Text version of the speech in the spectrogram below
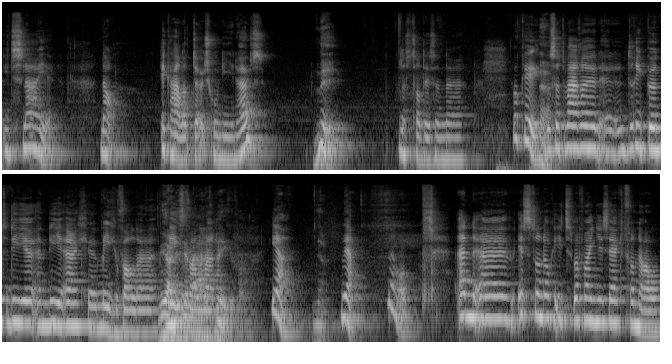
iets snijden. Nou, ik haal het thuis gewoon niet in huis. Nee. Dus dat is een... Oké, okay, ja. dus dat waren drie punten die je, en die je erg meegevallen, ja, meegevallen die waren. meegevallen. Ja. Ja. Ja. Nou, en is er nog iets waarvan je zegt van nou,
